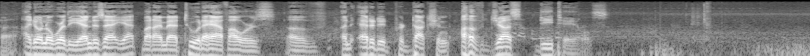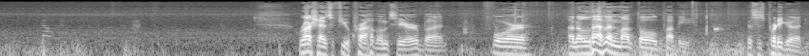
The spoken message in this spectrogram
uh, I don't know where the end is at yet, but I'm at two and a half hours of an edited production of just details. Rush has a few problems here, but for an 11 month old puppy, this is pretty good.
